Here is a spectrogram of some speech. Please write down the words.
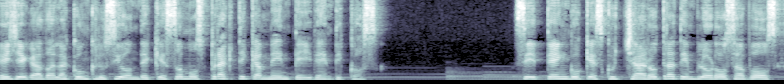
he llegado a la conclusión de que somos prácticamente idénticos. Si tengo que escuchar otra temblorosa voz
